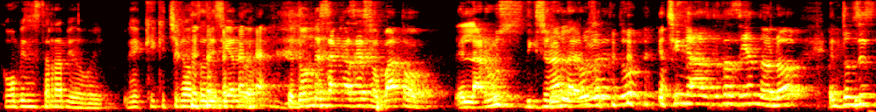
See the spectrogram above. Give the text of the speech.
¿cómo piensas tan rápido, güey? ¿Qué, qué, qué chingados estás diciendo? ¿De dónde sacas eso, vato? ¿El Larus? ¿Diccionario Larus eres tú? ¿Qué chingados que estás haciendo, no? Entonces,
